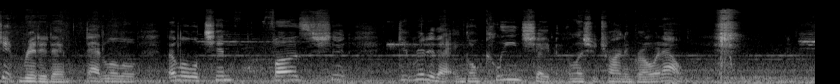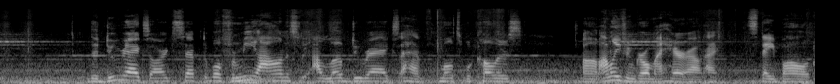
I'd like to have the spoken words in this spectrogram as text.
get rid of that that little that little chin fuzz shit. Get rid of that and go clean shaven unless you're trying to grow it out. The do rags are acceptable for me. I honestly I love do rags. I have multiple colors. Um, I don't even grow my hair out. I stay bald.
